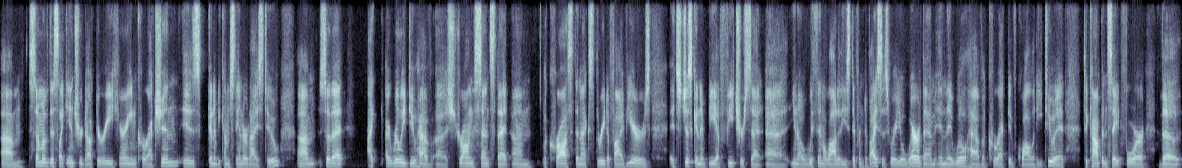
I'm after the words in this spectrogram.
um, some of this like introductory hearing correction is going to become standardized too, um, so that I, I really do have a strong sense that um, across the next three to five years, it's just going to be a feature set, uh, you know, within a lot of these different devices where you'll wear them and they will have a corrective quality to it to compensate for the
